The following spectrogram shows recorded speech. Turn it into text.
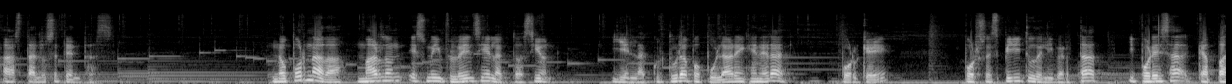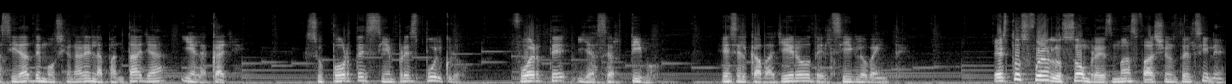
hasta los 70. No por nada, Marlon es una influencia en la actuación y en la cultura popular en general. ¿Por qué? Por su espíritu de libertad y por esa capacidad de emocionar en la pantalla y en la calle. Su porte siempre es pulcro, fuerte y asertivo es el caballero del siglo XX. Estos fueron los hombres más fashions del cine.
